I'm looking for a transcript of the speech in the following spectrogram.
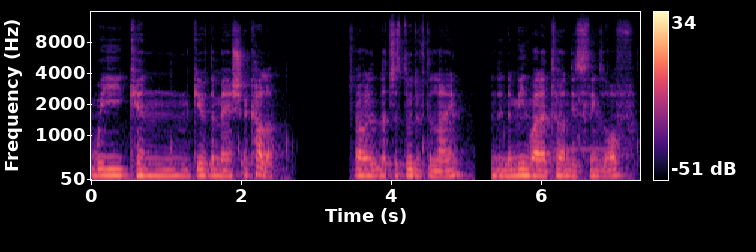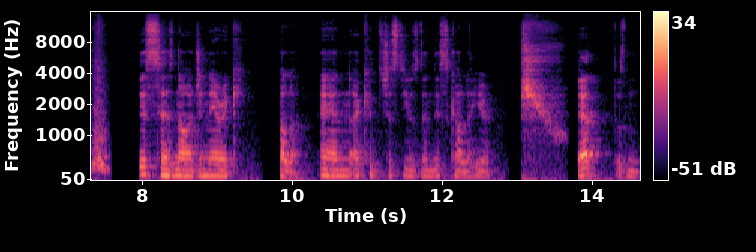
we can give the mesh a color. Oh, let's just do it with the line. And in the meanwhile, I turn these things off. This has now a generic color. And I could just use then this color here. That doesn't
